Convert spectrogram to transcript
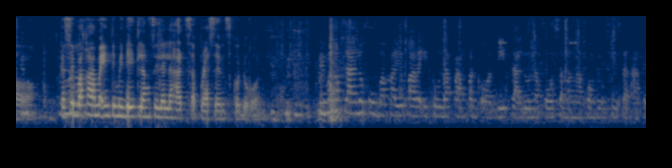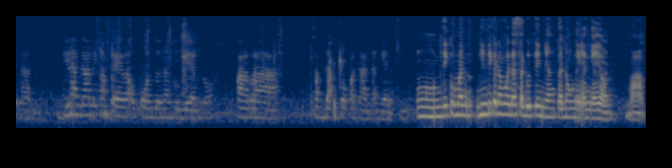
Oo. Kasi baka ma-intimidate lang sila lahat sa presence ko doon. May mga plano po ba kayo para itulak ang pag-audit, lalo na po sa mga kongresista natin na ginagamit ang pera o pondo ng gobyerno para sabdak propaganda against you? Mm, hindi ko man hindi ko na muna sagutin yung tanong na yan ngayon, ma'am.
